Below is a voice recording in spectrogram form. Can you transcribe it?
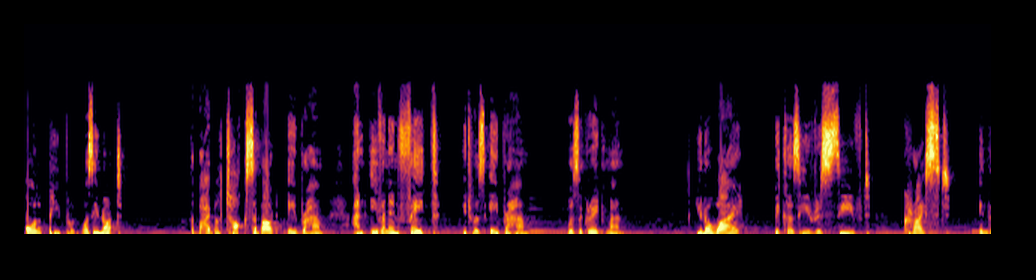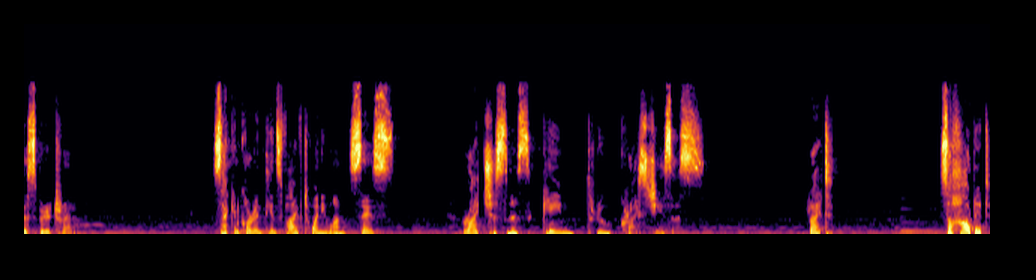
all people, was he not? The Bible talks about Abraham, and even in faith, it was Abraham who was a great man. You know why? Because he received Christ in the spirit realm. 2 Corinthians 5:21 says, righteousness came through Christ Jesus. Right? So how did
